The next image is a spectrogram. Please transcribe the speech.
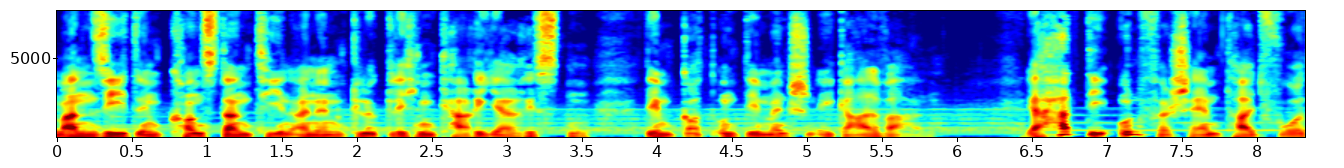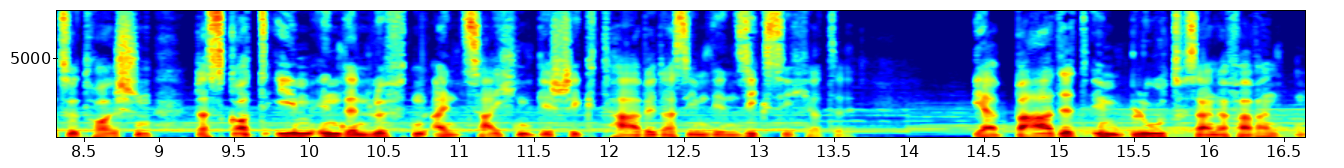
Man sieht in Konstantin einen glücklichen Karrieristen, dem Gott und die Menschen egal waren. Er hat die Unverschämtheit vorzutäuschen, dass Gott ihm in den Lüften ein Zeichen geschickt habe, das ihm den Sieg sicherte. Er badet im Blut seiner Verwandten.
